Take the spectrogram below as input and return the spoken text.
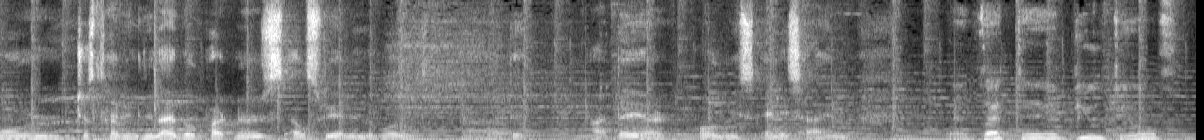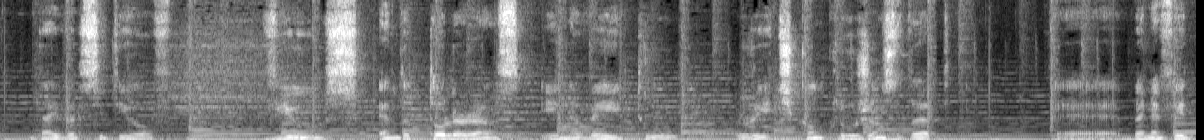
or just having reliable partners elsewhere in the world uh, that are there always, anytime. Uh, that uh, beauty of diversity of views and the tolerance in a way to reach conclusions that Uh, benefit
